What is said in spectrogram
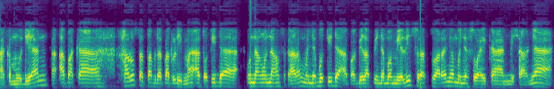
Nah kemudian apakah harus tetap dapat lima atau tidak? Undang-undang sekarang menyebut tidak apabila pindah memilih surat suaranya menyesuaikan. Misalnya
